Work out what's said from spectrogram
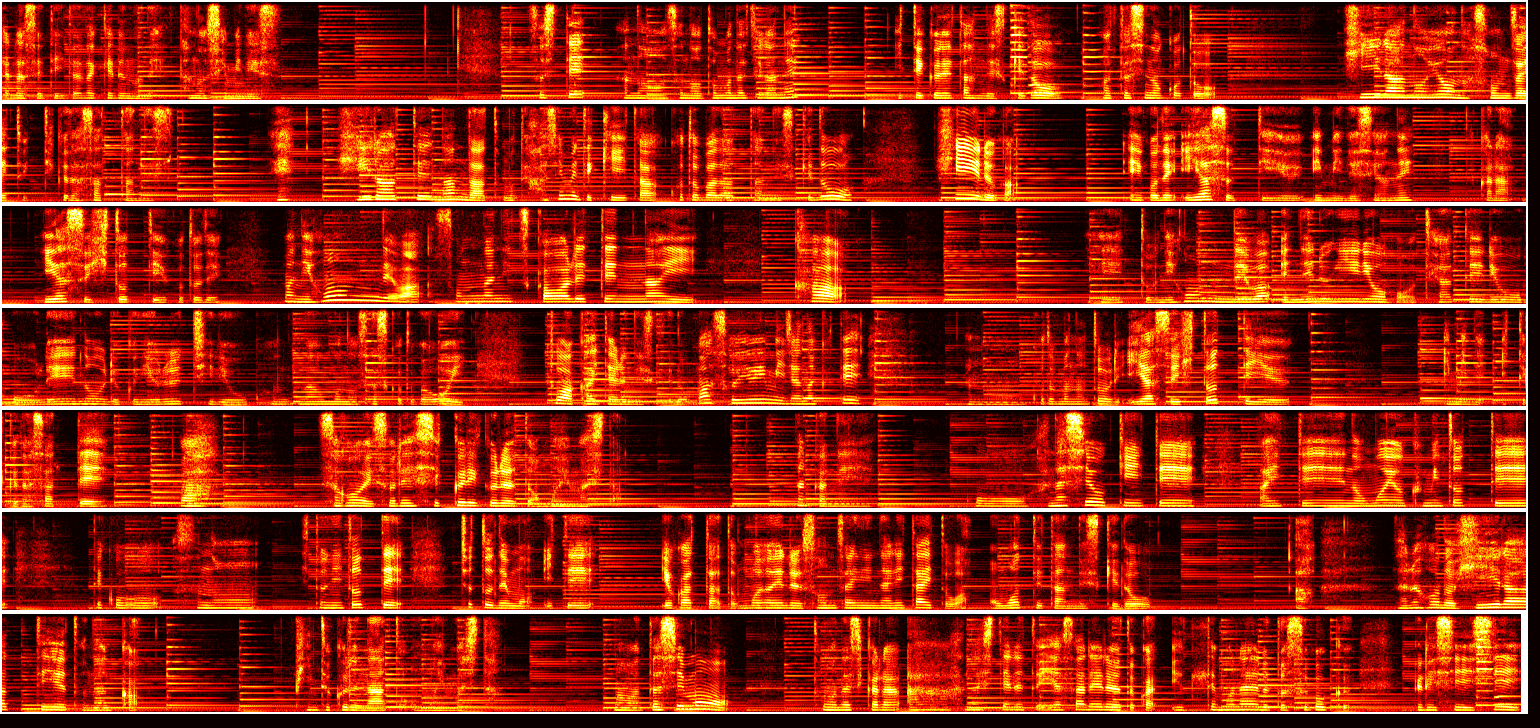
やらせていただけるので楽しみです。そしてあのそのお友達がね言ってくれたんですけど私のことをヒーラーのような存在と言ってくださったんです。えヒーラーって何だと思って初めて聞いた言葉だったんですけどヒールが英語で癒すっていう意味ですよね。だから癒す人っていうことで、まあ、日本ではそんなに使われてないかえーと、日本ではエネルギー療法手当療法霊能力による治療を行うものを指すことが多い。とは書いてあるんですけどまあそういう意味じゃなくて、あの言葉の通り癒す人っていう意味で言ってくださってわあすごいそれしっくりくると思いました。なんかねこう話を聞いて相手の思いを汲み取ってでこうその人にとってちょっとでもいてよかったと思える存在になりたいとは思ってたんですけどあなるほど。ヒーラーっていうとなんかピンとくるなと思いました、まあ、私も友達から「ああ話してると癒される」とか言ってもらえるとすごく嬉しいし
